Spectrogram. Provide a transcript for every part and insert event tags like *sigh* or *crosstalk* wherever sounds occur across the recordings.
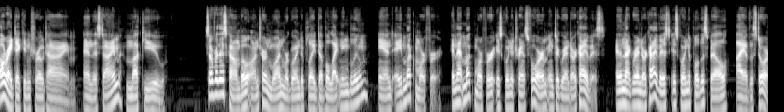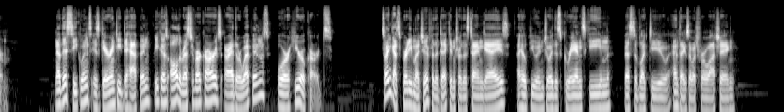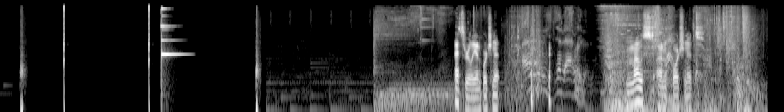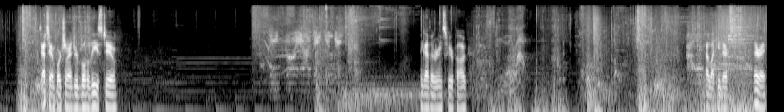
Alright, deck intro time, and this time, Muck You. So for this combo, on turn 1 we're going to play double Lightning Bloom and a Muckmorpher, and that Muckmorpher is going to transform into Grand Archivist, and then that Grand Archivist is going to pull the spell Eye of the Storm. Now this sequence is guaranteed to happen because all the rest of our cards are either weapons or hero cards. So I think that's pretty much it for the deck intro this time, guys. I hope you enjoy this grand scheme. Best of luck to you, and thanks so much for watching. That's really unfortunate. Most unfortunate. That's unfortunate I drew both of these, too. I got the Rune Spear Pog. Got lucky there. Alright.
